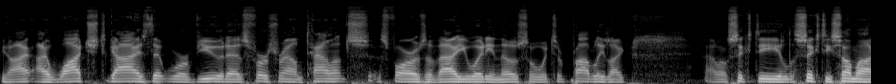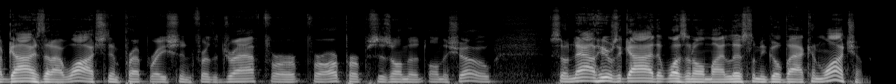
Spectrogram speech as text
You know, I, I watched guys that were viewed as first round talents as far as evaluating those, so which are probably like – I don't know, 60, 60 some odd guys that I watched in preparation for the draft for, for our purposes on the on the show. So now here's a guy that wasn't on my list. Let me go back and watch him.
